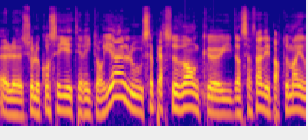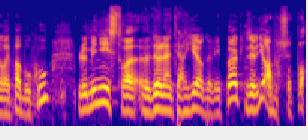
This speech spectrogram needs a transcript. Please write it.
euh, sur le conseiller territorial, où s'apercevant que dans certains départements, il n'y en aurait pas beaucoup, le ministre euh, de l'Intérieur de l'époque nous avait dit oh, ben, c'est pas,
